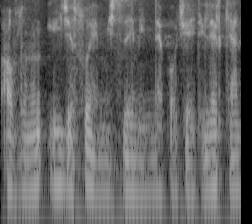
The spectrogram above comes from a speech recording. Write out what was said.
avlunun iyice su emmiş zeminine boca edilirken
